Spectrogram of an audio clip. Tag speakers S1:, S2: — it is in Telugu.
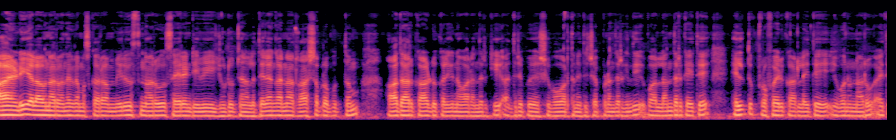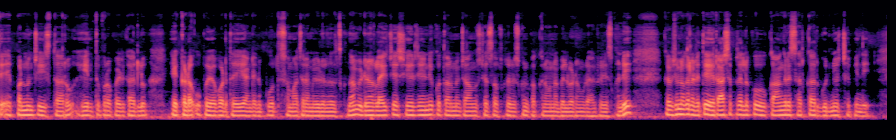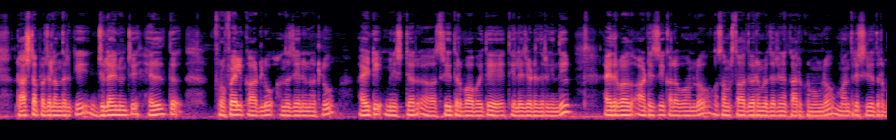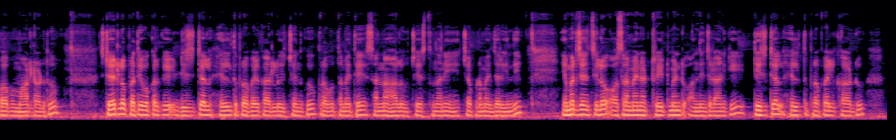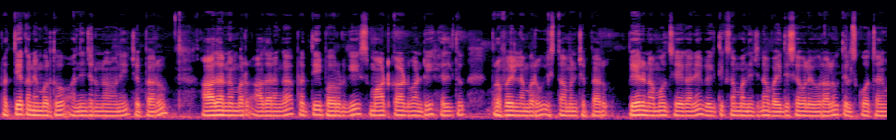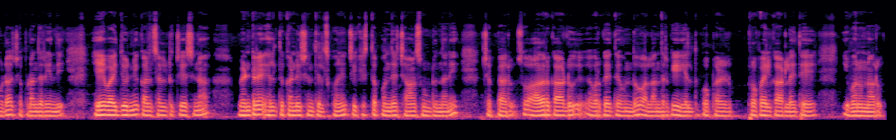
S1: హాయ్ అండి ఎలా ఉన్నారు? అందరికీ నమస్కారం. మీరు చూస్తున్నారు siren TV YouTube channel. Telangana రాష్ట్ర ప్రభుత్వం ఆధార్ కార్డు కలిగిన వారందరికీ అదిరిపోయే శుభవార్తను అయితే చెప్పడం జరిగింది. వాళ్ళందరికైతే హెల్త్ ప్రొఫైల్ కార్డులు అయితే ఇవ్వనున్నారు. అయితే ఎప్పటి నుంచి ఇస్తారు? హెల్త్ ప్రొఫైల్ కార్డులు ఎక్కడ ఉపయోగపడతాయి? అంటే పూర్తి సమాచారం వీడియోలో తెలుసుకుందాం. వీడియోని లైక్ చేసి షేర్ చేయండి. కొత్త మన ఛానల్ సబ్స్క్రైబ్ చేసుకుని పక్కన ఉన్న బెల్ బటన్ కూడా యాక్టివేట్ చేసుకోండి. ఇక విషయంలోకి రాష్ట్ర ప్రజలకు కాంగ్రెస్ సర్కార్ గుడ్ న్యూస్ చెప్పింది. రాష్ట్ర ప్రజలందరికీ జూలై నుంచి హెల్త్ ప్రొఫైల్ కార్డులు అందజేయనున్నట్లు ఐటీ మినిస్టర్ శ్రీధర్ బాబు అయితే తెలియజేయడం జరిగింది. హైదరాబాద్ ఆర్టీసీ కళాభవన్లో సంస్థ ఆధ్వర్యంలో జరిగిన కార్యక్రమంలో మంత్రి శ్రీధర్ బాబు మాట్లాడుతూ స్టేట్లో ప్రతి ఒక్కరికి డిజిటల్ హెల్త్ ప్రొఫైల్ కార్డులు ఇచ్చేందుకు ప్రభుత్వం అయితే సన్నాహాలు చేస్తుందని చెప్పడం అయితే జరిగింది. ఎమర్జెన్సీలో అవసరమైన ట్రీట్మెంట్ అందించడానికి డిజిటల్ హెల్త్ ప్రొఫైల్ కార్డు ప్రత్యేక నెంబర్తో అందించనున్నామని చెప్పారు. ఆధార్ నంబర్ ఆధారంగా ప్రతి పౌరుడికి స్మార్ట్ కార్డ్ వంటి హెల్త్ ప్రొఫైల్ నెంబరు ఇస్తామని చెప్పారు. పేరు నమోదు చేయగానే వ్యక్తికి సంబంధించిన వైద్య సేవల వివరాలు తెలుసుకోవచ్చని కూడా చెప్పడం జరిగింది. ఏ వైద్యుడిని కన్సల్ట్ చేసినా వెంటనే హెల్త్ కండిషన్ తెలుసుకొని చికిత్స పొందే ఛాన్స్ ఉంటుందని చెప్పారు. సో ఆధార్ కార్డు ఎవరికైతే ఉందో వాళ్ళందరికీ హెల్త్ ప్రొఫైల్ ప్రొఫైల్ కార్డులు అయితే ఇవ్వనున్నారు.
